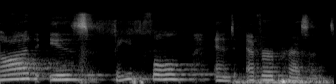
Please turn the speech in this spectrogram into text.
God is faithful and ever present.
